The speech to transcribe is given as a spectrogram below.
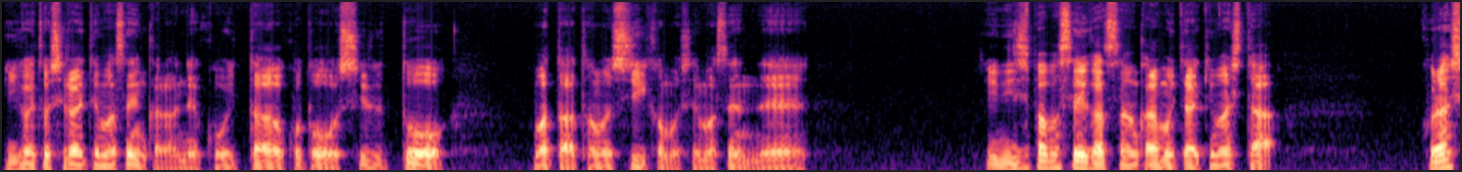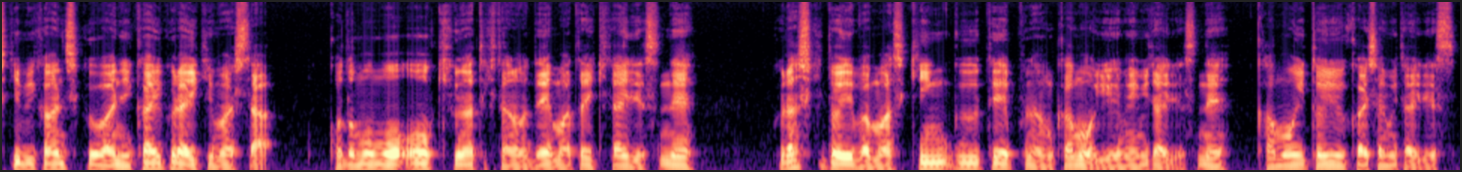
意外と知られてませんからね、こういったことを知ると、また楽しいかもしれませんね。虹パパ生活さんからもいただきました。倉敷美観地区は2回くらい行きました。子供も大きくなってきたので、また行きたいですね。倉敷といえばマスキングテープなんかも有名みたいですね。鴨居という会社みたいです。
